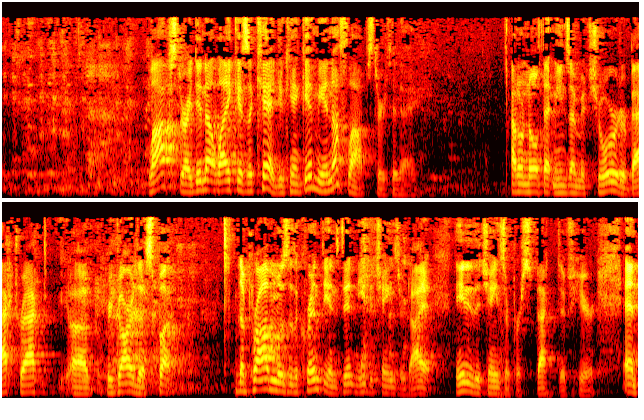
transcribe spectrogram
lobster I did not like as a kid. You can't give me enough lobster today. I don't know if that means I matured or backtracked, uh, regardless, but the problem was that the Corinthians didn't need to change their diet. They needed to change their perspective here. And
